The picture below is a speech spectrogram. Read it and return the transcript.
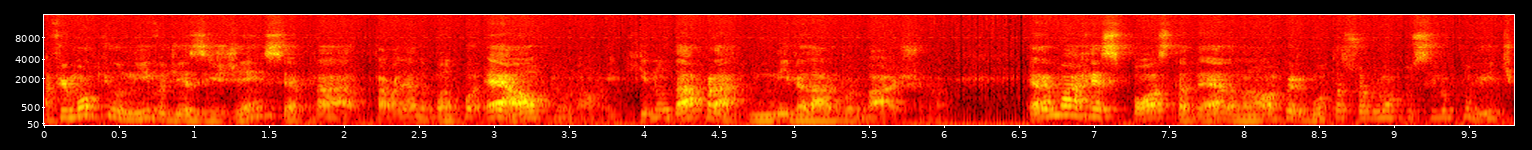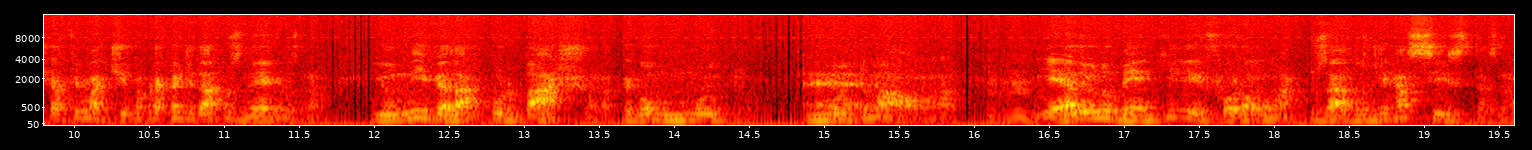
afirmou que o nível de exigência para trabalhar no banco é alto, não, e que não dá para nivelar por baixo. Não. Era uma resposta dela, não, uma pergunta sobre uma possível política afirmativa para candidatos negros. Não. E o nivelar por baixo não, pegou muito, é... muito mal. Não. Uhum. E ela e o Nubank foram acusados de racistas. Não.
